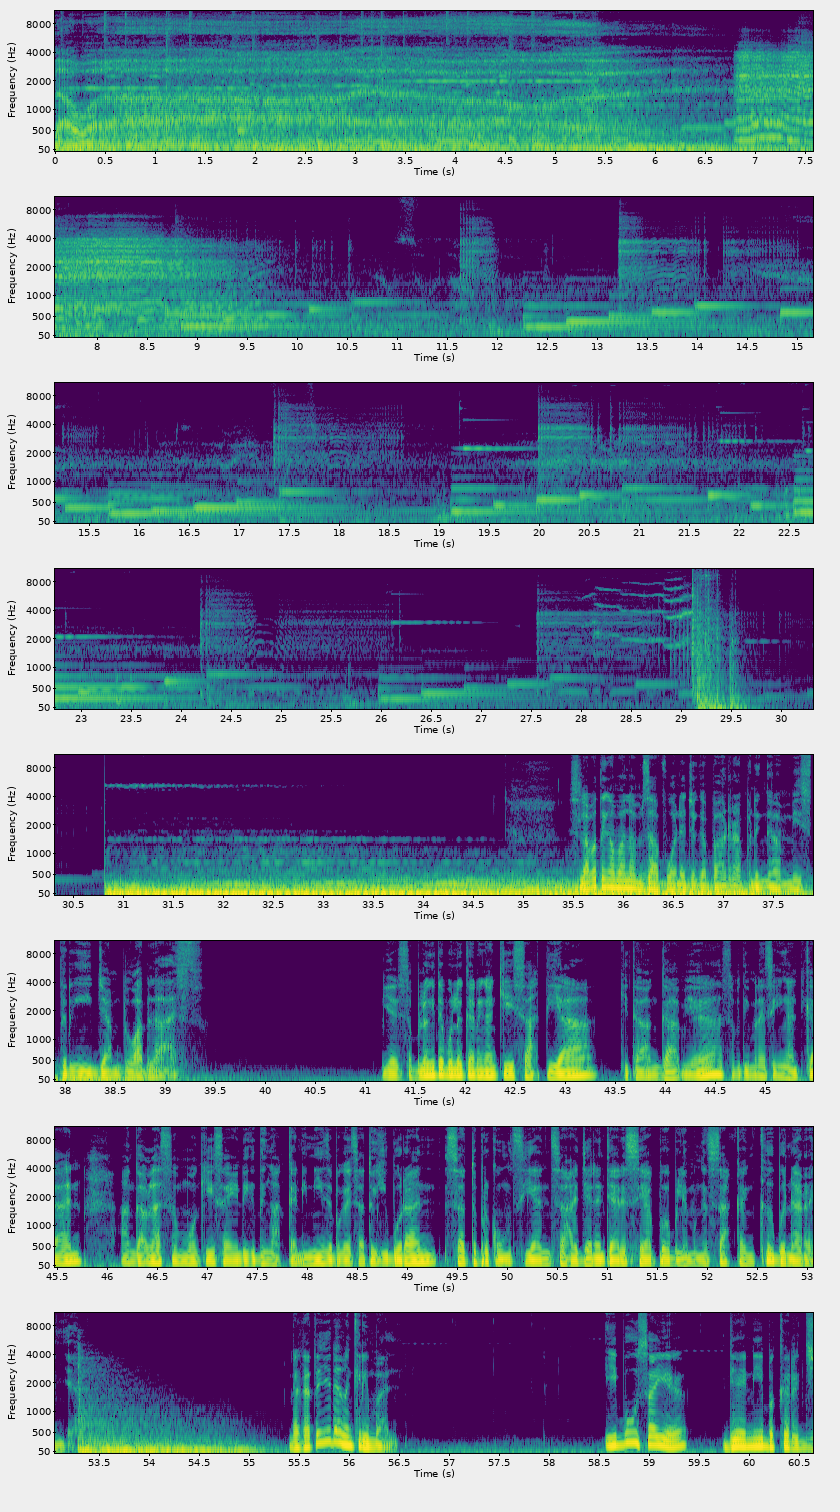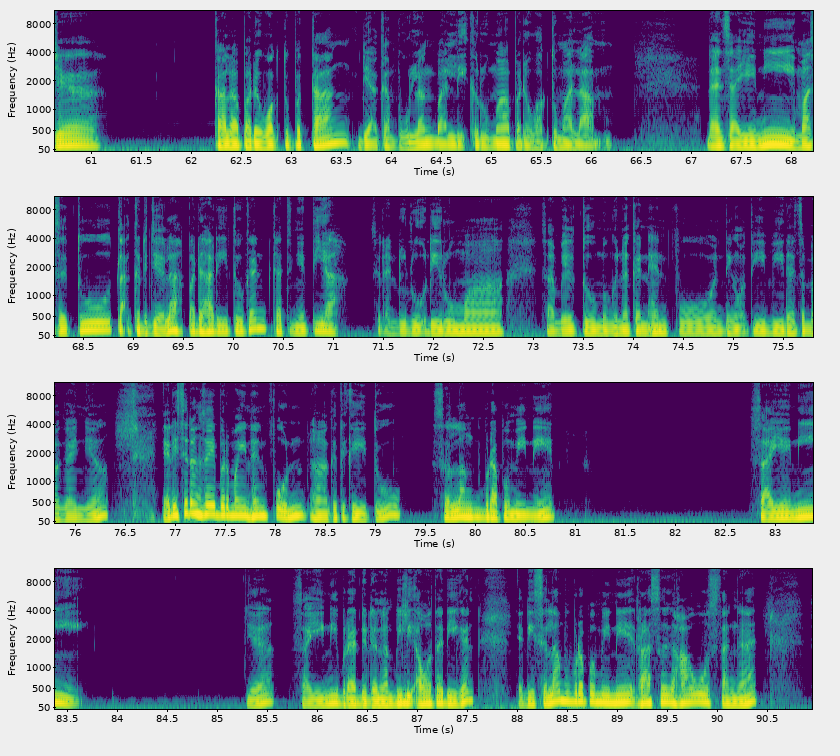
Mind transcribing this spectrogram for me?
lawan. Selamat tengah malam Zafwan dan juga para pendengar Misteri Jam 12. Ya, sebelum kita mulakan dengan kisah Tia, kita anggap ya, seperti mana saya ingatkan, anggaplah semua kisah yang diketengahkan ini sebagai satu hiburan, satu perkongsian sahaja dan tiada siapa boleh mengesahkan kebenarannya. Dan katanya dalam kiriman, ibu saya, dia ni bekerja kalau pada waktu petang, dia akan pulang balik ke rumah pada waktu malam. Dan saya ni masa tu tak kerja lah pada hari itu kan, katanya Tia. Sedang duduk di rumah sambil tu menggunakan handphone, tengok TV dan sebagainya. Jadi sedang saya bermain handphone ha, ketika itu, selang beberapa minit, saya ni ya saya ini berada dalam bilik awal tadi kan jadi selang beberapa minit rasa haus sangat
